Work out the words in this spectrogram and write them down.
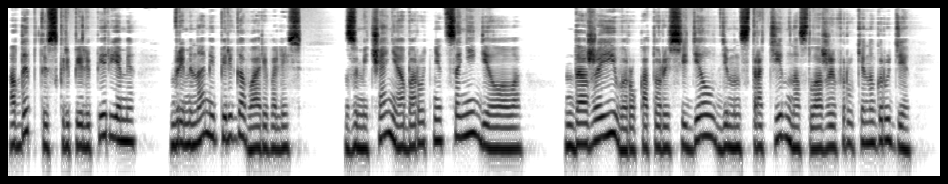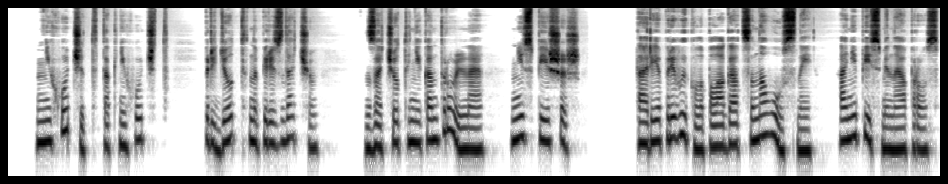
Адепты скрипели перьями, временами переговаривались, Замечания оборотница не делала. Даже Ивару, который сидел, демонстративно сложив руки на груди. Не хочет, так не хочет. Придет на пересдачу. Зачет неконтрольная, не спишешь. Тария привыкла полагаться на устный, а не письменный опрос.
